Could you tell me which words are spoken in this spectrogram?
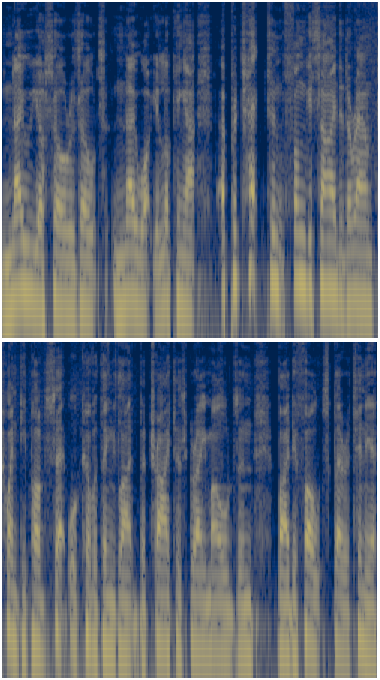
know your soil results, know what you're looking at. A protectant fungicide at around 20 pod set will cover things like botrytis, grey moulds, and by default sclerotinia.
